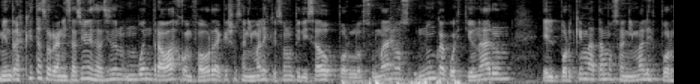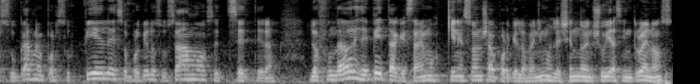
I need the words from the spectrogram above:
Mientras que estas organizaciones hacían un buen trabajo en favor de aquellos animales que son utilizados por los humanos, nunca cuestionaron el por qué matamos animales por su carne o por sus pieles o por qué los usamos, etc. Los fundadores de PETA, que sabemos quiénes son ya porque los venimos leyendo en Lluvias sin Truenos,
